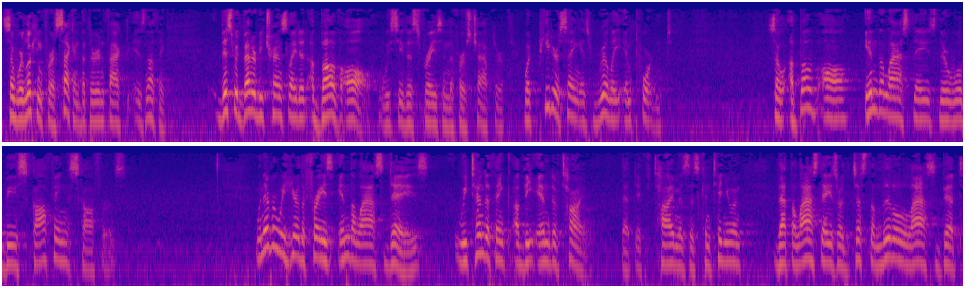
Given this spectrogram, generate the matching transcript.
so we're looking for a second, but there in fact is nothing. This would better be translated above all. We see this phrase in the first chapter. What Peter is saying is really important. So above all, in the last days, there will be scoffing scoffers. Whenever we hear the phrase in the last days, we tend to think of the end of time. That if time is this continuum, that the last days are just the little last bit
